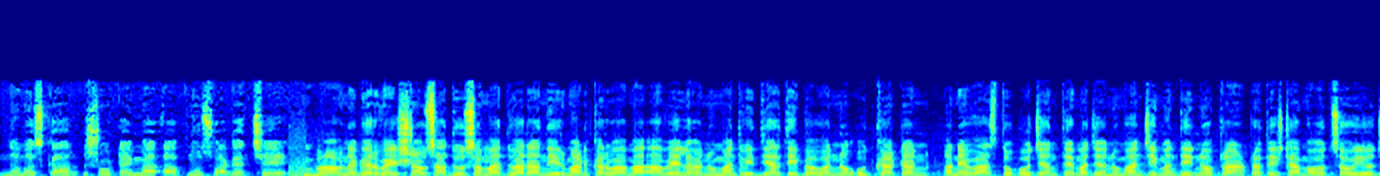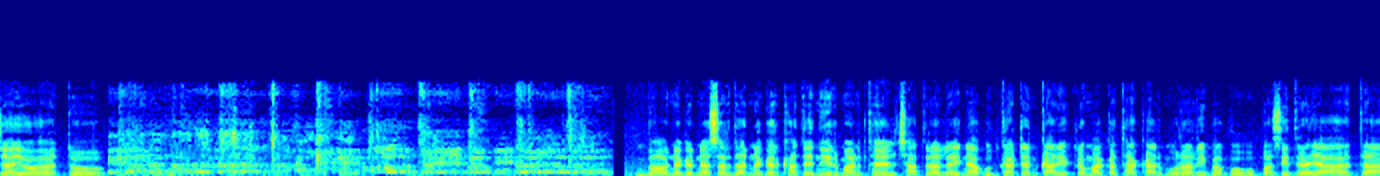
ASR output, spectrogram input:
નમસ્કાર, શો ટાઈમમાં આપનું સ્વાગત છે. ભાવનગર વૈષ્ણવ સાધુ સમાજ દ્વારા નિર્માણ કરવામાં આવેલ હનુમંત વિદ્યાર્થી ભવનનું ઉદ્ઘાટન અને વાસ્તુ પૂજન તેમજ હનુમાનજી મંદિરનો પ્રાણ પ્રતિષ્ઠા મહોત્સવ યોજાયો હતો. ભાવનગરના સરદારનગર ખાતે નિર્માણ થયેલ છાત્રાલયના ઉદ્ઘાટન કાર્યક્રમમાં કથાકાર મોરારી બાપુ ઉપસ્થિત રહ્યા હતા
